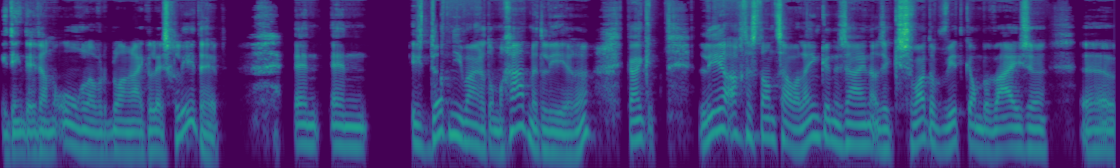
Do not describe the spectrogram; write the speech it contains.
Ik denk dat je dan een ongelooflijk belangrijke les geleerd hebt. En, en is dat niet waar het om gaat met leren? Kijk, leerachterstand zou alleen kunnen zijn als ik zwart op wit kan bewijzen uh,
